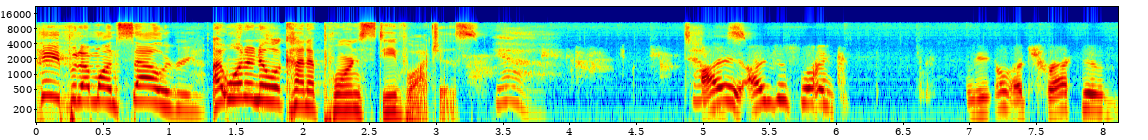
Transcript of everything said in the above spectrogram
Hey, but I'm on salary. I want to know what kind of porn Steve watches. Yeah. Tell I us. I just like you know attractive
